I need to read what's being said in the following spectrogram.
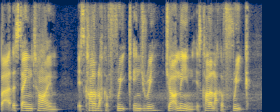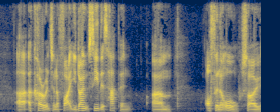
But at the same time, it's kind of like a freak injury. Do you know what I mean? It's kind of like a freak uh, occurrence in a fight. You don't see this happen um, often at all. So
